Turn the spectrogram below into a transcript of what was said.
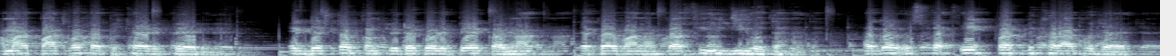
हमारा पांचवा टॉपिक है रिपेयरिंग एक डेस्कटॉप कंप्यूटर को रिपेयर करना या करवाना काफ़ी इजी होता है। अगर उसका एक पार्ट भी खराब हो जाए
